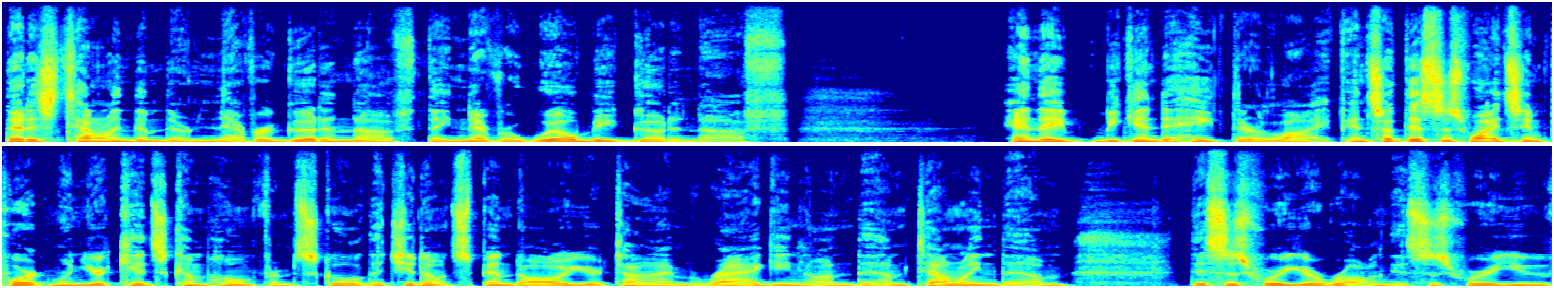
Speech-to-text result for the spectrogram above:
that is telling them they're never good enough, they never will be good enough, and they begin to hate their life. And so, this is why it's important when your kids come home from school that you don't spend all your time ragging on them, telling them, this is where you're wrong. This is where you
